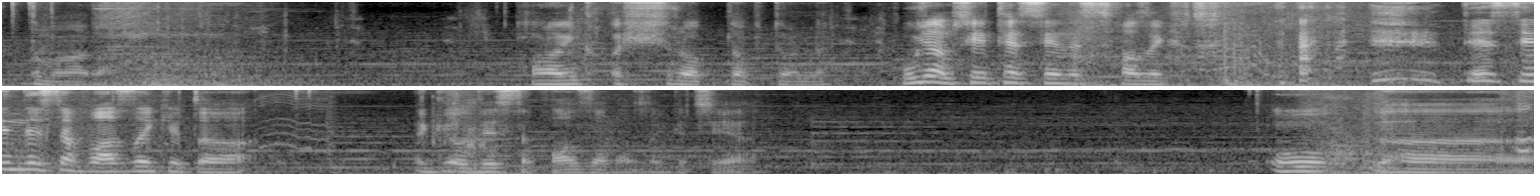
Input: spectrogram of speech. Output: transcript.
Attım abi. Harink aşırı optoptörle. Hocam senin test de fazla kötü. test de fazla kötü ha. Bak o test de fazla fazla kötü ya. O aa,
